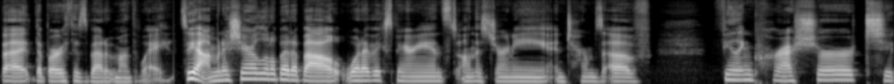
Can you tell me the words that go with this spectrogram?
but the birth is about a month away. So, yeah, I'm going to share a little bit about what I've experienced on this journey in terms of feeling pressure to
